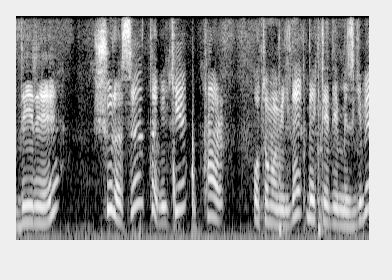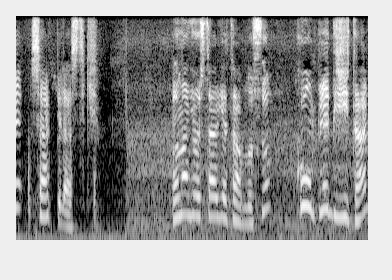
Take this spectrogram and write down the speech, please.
deri. Şurası tabii ki her otomobilde beklediğimiz gibi sert plastik. Ana gösterge tablosu komple dijital.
